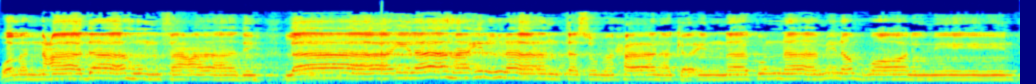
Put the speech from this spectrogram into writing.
ومن عاداهم فعاده لا إله إلا أنت سبحانك إنا كنا من الظالمين.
